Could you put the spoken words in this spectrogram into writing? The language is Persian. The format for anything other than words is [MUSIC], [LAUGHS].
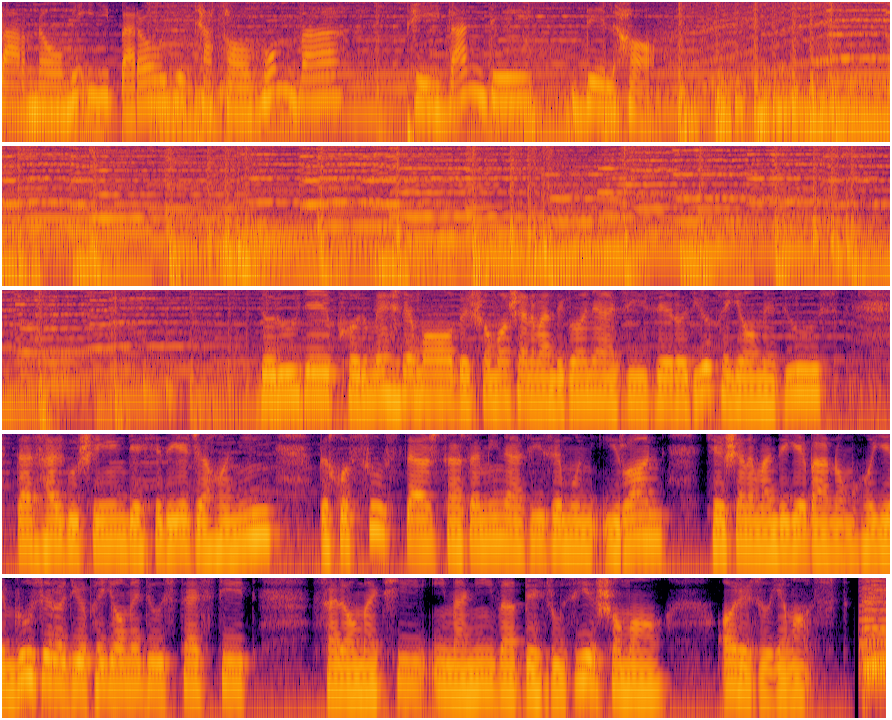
برنامه ای برای تفاهم و پیوند دلها. درود پرمهر ما به شما شنوندگان عزیز رادیو پیام دوست. در هر گوشه این دهکده جهانی به خصوص در سرزمین عزیزمون ایران که شنونده برنامه های امروز رادیو پیام دوست هستید سلامتی، ایمنی و بهروزی شما آرزوی ماست.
